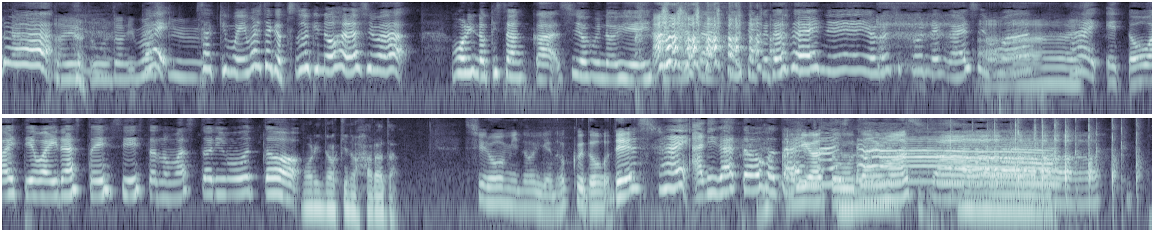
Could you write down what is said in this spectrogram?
た。ありがとうございまはい、さっきも言いましたけど続きのお話は森の木さんか塩見の家行って皆さん聞いてくださいね。よろしくお願いします。ははい。いえっとお相手はイラストエッセイストのマストリムと。森の木の原田白海の家の工藤です。はいありがとうございました。ありがとうございました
